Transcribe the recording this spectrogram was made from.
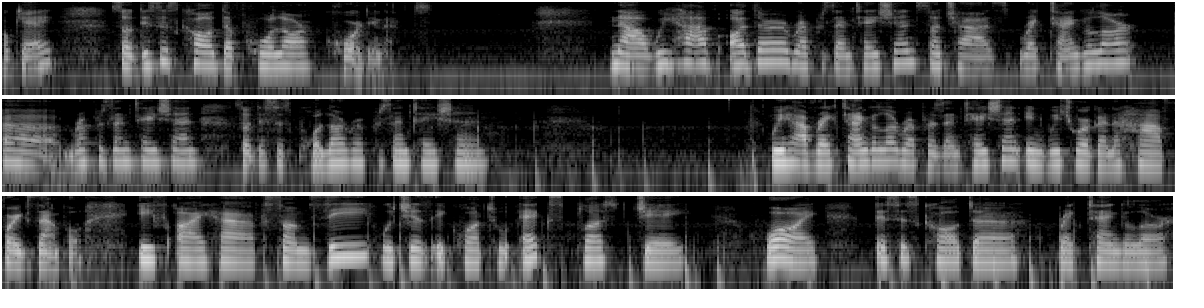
Okay, so this is called the polar coordinate. Now we have other representations such as rectangular uh, representation. So this is polar representation we have rectangular representation in which we're going to have, for example, if I have some z, which is equal to x plus j y, this is called the rectangular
